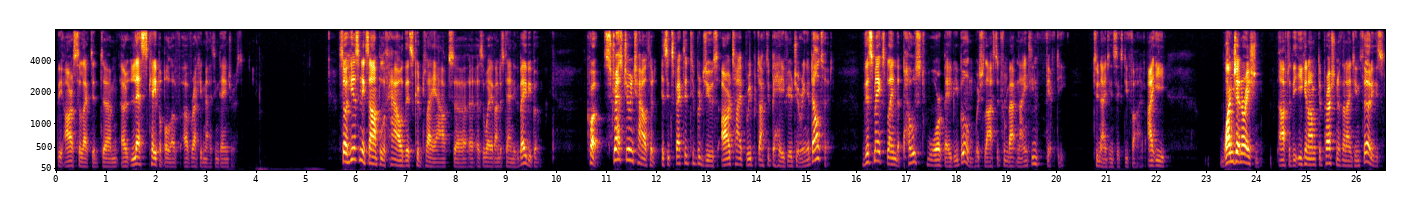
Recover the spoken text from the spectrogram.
the R-selected um, are less capable of, of recognizing dangers. So here's an example of how this could play out uh, as a way of understanding the baby boom. Quote, stress during childhood is expected to produce R-type reproductive behavior during adulthood. This may explain the post-war baby boom, which lasted from about 1950 to 1965, i.e. one generation after the economic depression of the 1930s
